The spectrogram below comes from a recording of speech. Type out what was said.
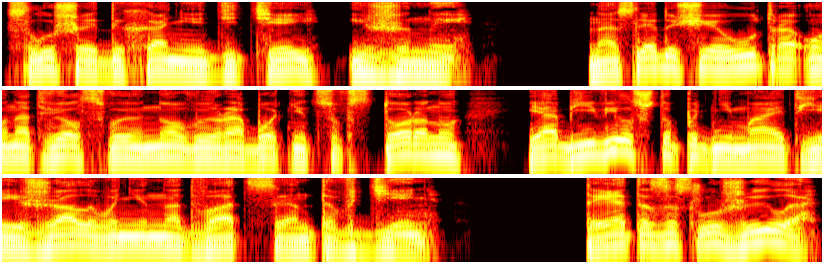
слушая дыхание детей и жены. На следующее утро он отвел свою новую работницу в сторону и объявил, что поднимает ей жалование на два цента в день. «Ты это заслужила»,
